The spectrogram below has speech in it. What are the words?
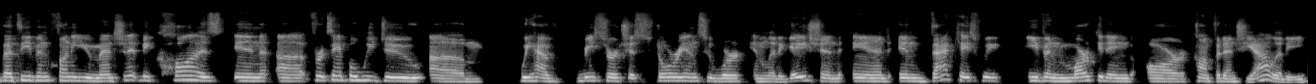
that's even funny you mention it because in uh, for example we do um, we have research historians who work in litigation and in that case we even marketing our confidentiality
